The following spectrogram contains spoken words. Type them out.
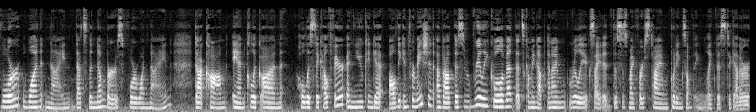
419, that's the numbers 419.com, and click on Holistic Health Fair, and you can get all the information about this really cool event that's coming up. And I'm really excited. This is my first time putting something like this together,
